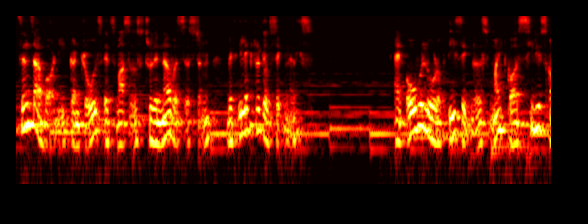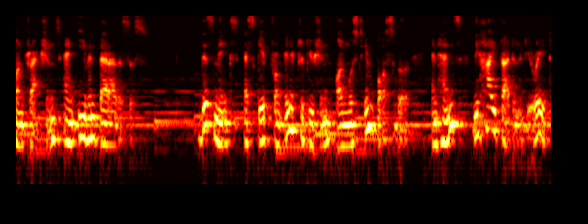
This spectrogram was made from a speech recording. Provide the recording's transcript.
Since our body controls its muscles through the nervous system with electrical signals, an overload of these signals might cause serious contractions and even paralysis. This makes escape from electrocution almost impossible and hence the high fatality rate.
